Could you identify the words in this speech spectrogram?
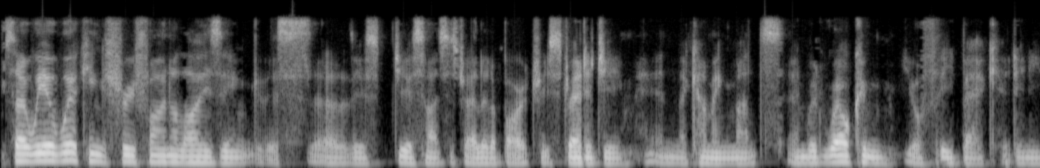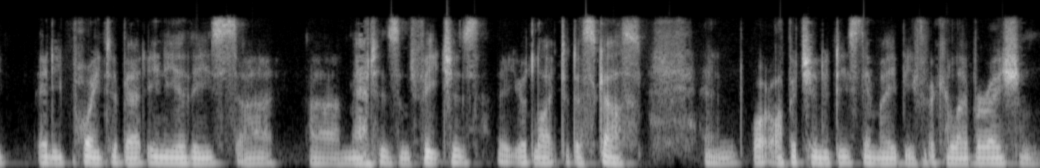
So we are working through finalising this, uh, this Geoscience Australia Laboratory strategy in the coming months and we'd welcome your feedback at any, any point about any of these uh, uh, matters and features that you would like to discuss and what opportunities there may be for collaboration.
